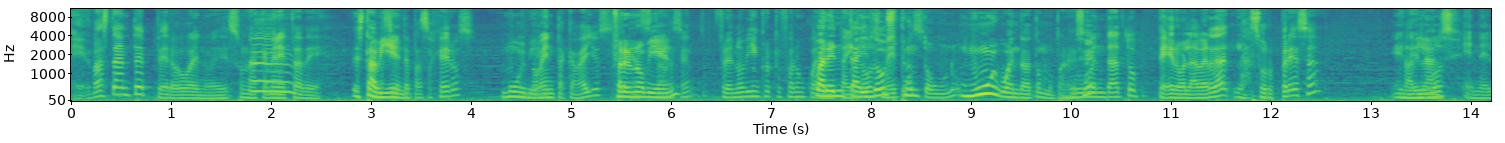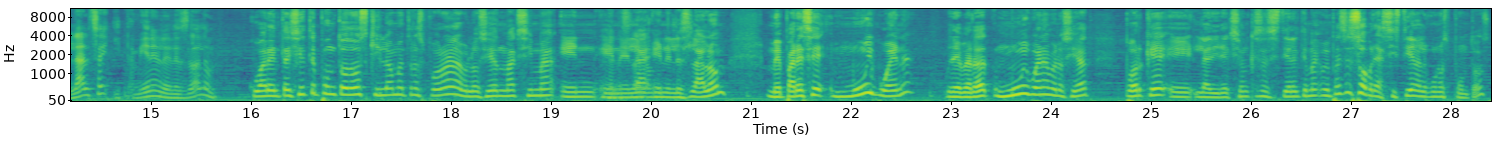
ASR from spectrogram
Es bastante, pero bueno, es una Ah, camioneta de Está bien, 7 pasajeros, muy bien. 90 caballos. Frenó bien. Frenó bien, creo que fueron 42 metros. 42.1, muy buen dato me Muy parece. buen dato, pero la verdad, la sorpresa en la el vimos alce. en el alce y también en el slalom. 47.2 kilómetros por hora, la velocidad máxima en, En en el en el slalom. Me parece muy buena, de verdad, muy buena velocidad, porque eh, la dirección que se asistía eléctrica me parece sobreasistía en algunos puntos,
